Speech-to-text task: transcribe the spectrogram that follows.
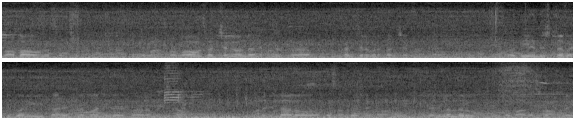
స్వభావంలో స్వచ్ఛత. అంటే మన స్వభావం స్వచ్ఛంగా ఉండాలి మన కల్చర్ కూడా స్వచ్ఛంగా ఉండాలి. సో దీన్ని దృష్టిలో పెట్టుకొని ఈ కార్యక్రమాన్ని ప్రారంభించడం జిల్లాలో ఎంతో సంతోషంగా ఉంది. ప్రజలందరూ దీంట్లో భాగస్వాములై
